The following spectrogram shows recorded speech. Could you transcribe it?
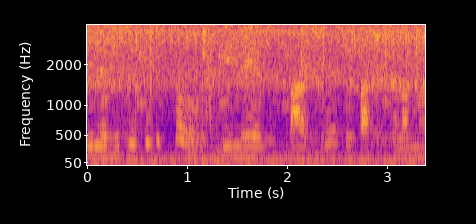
দিনের ভিতরে তো দিনের পাশ দিয়ে সেই পাশের খেলাম না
